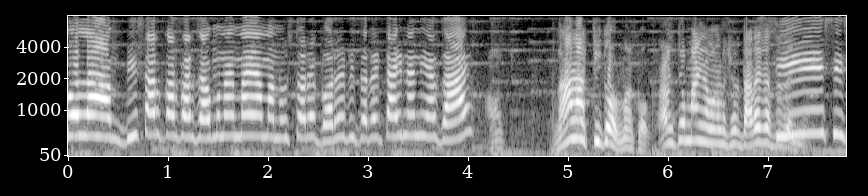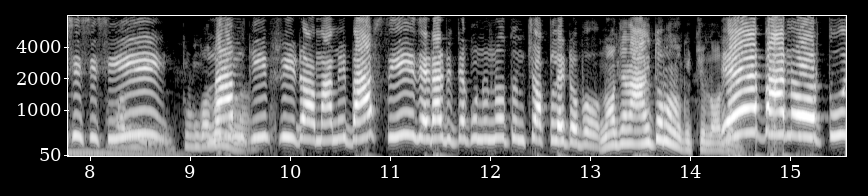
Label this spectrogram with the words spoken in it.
গোলাম বিচার করবার যাও মনে হয় মায়া মানুষ তোরে ঘরের ভিতরে টাইনা নিয়ে যায়। না না কি কর না কর। আমি তো মাইয়া মানুষের দ্বারে কাছে সি যাই না। সি সি সি সি। তুমি কথা নাম বলো। কি ফ্রিডম আমি ভাবছি যে এটা দিতে কোনো নতুন চকলেট হব। ন জানা আমি তো মনে করছি লজ্জা। এ বানর তুই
